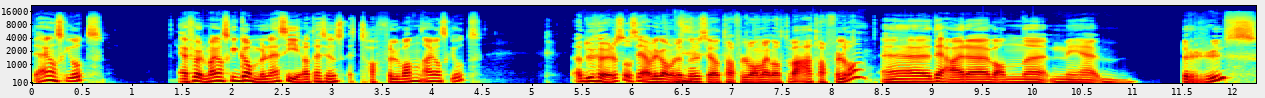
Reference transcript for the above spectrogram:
det er ganske godt. Jeg føler meg ganske gammel når jeg sier at jeg syns taffelvann er ganske godt. Ja, Du høres også jævlig gammel ut når du sier at taffelvann er godt. Hva er taffelvann? Uh, Det er uh, vann med brus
